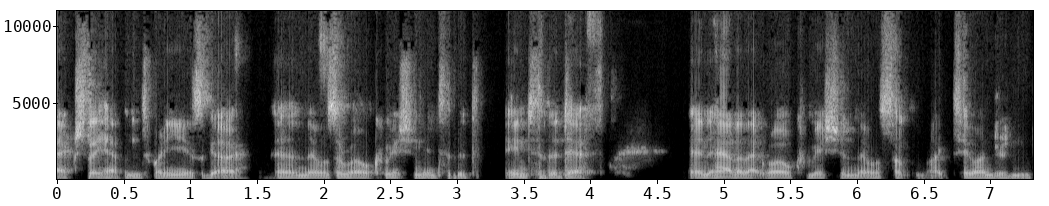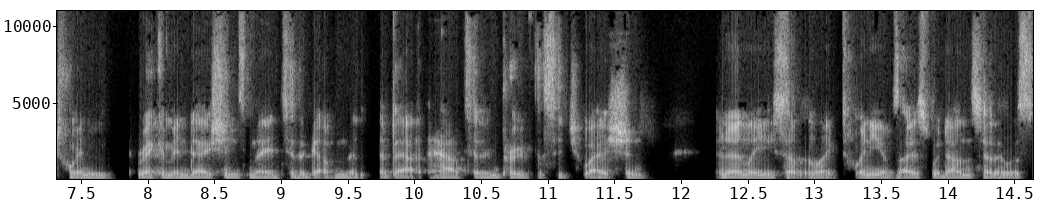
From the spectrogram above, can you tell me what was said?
actually happened 20 years ago, and there was a royal commission into the into the death and out of that Royal Commission, there was something like 220 recommendations made to the government about how to improve the situation. And only something like 20 of those were done. So there was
